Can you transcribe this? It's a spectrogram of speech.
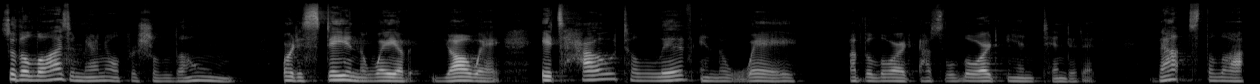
So the law is a manual for shalom or to stay in the way of Yahweh. It's how to live in the way of the Lord as the Lord intended it. That's the law.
